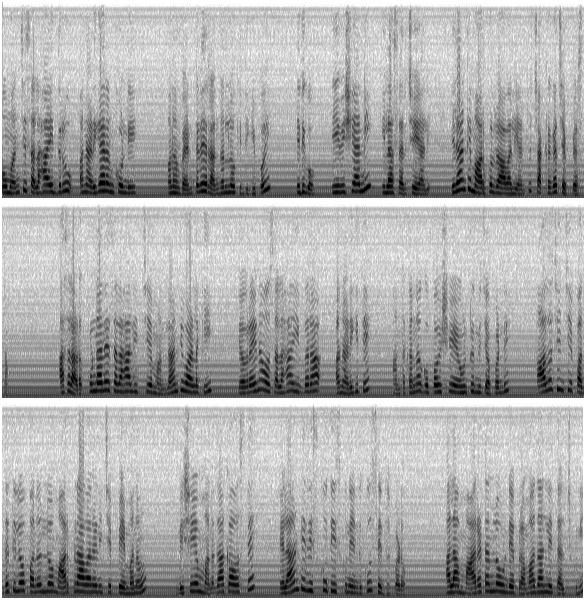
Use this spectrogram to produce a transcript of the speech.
ఓ మంచి సలహా ఇద్దరు అని అడిగారనుకోండి మనం వెంటనే రంగంలోకి దిగిపోయి ఇదిగో ఈ విషయాన్ని ఇలా సరిచేయాలి ఇలాంటి మార్పులు రావాలి అంటూ చక్కగా చెప్పేస్తాం. అసలు అడగకుండానే సలహాలు ఇచ్చే మనలాంటి వాళ్ళకి ఎవరైనా ఓ సలహా ఇవ్వరా అని అడిగితే అంతకన్నా గొప్ప విషయం ఏముంటుంది చెప్పండి? ఆలోచించే పద్ధతిలో పనుల్లో మార్పు రావాలని చెప్పే మనం విషయం మనదాకా వస్తే ఎలాంటి రిస్క్ తీసుకునేందుకు సిద్ధపడం అలా మారటంలో ఉండే ప్రమాదాల్ని తలుచుకుని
